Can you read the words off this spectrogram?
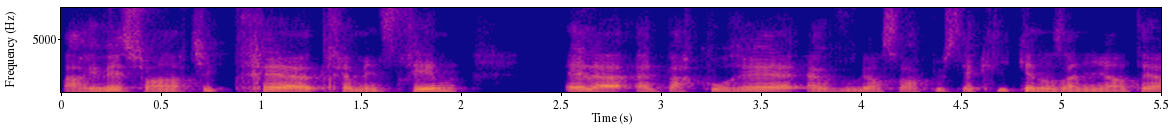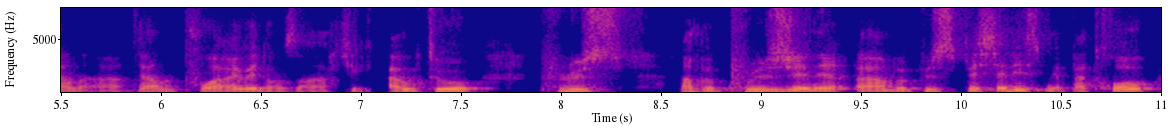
arrivait sur un article très, très mainstream, elle, parcourait, elle voulait en savoir plus, elle cliquait dans un lien interne, interne pour arriver dans un article how-to, plus un peu plus, un peu plus spécialiste, mais pas trop.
